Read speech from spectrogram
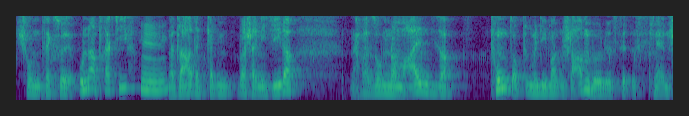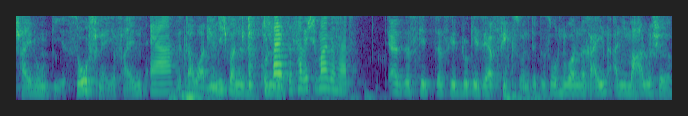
schon sexuell unattraktiv. Na klar, das kann wahrscheinlich jeder. Aber so im Normalen, dieser Punkt, ob du mit jemandem schlafen würdest, das ist eine Entscheidung, die ist so schnell gefallen. Ja. Das dauert nicht mal eine Sekunde. Ich weiß, das habe ich schon mal gehört. Ja, das, geht, das geht wirklich sehr fix und das ist auch nur eine rein animalische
